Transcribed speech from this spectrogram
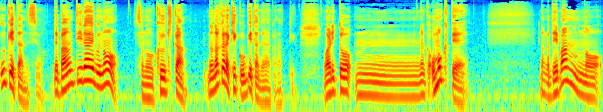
受けたんですよ。で、バウンティーライブの、その空気感の中では結構受けたんじゃないかなって。割と、うん、なんか重くて、なんか出番の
